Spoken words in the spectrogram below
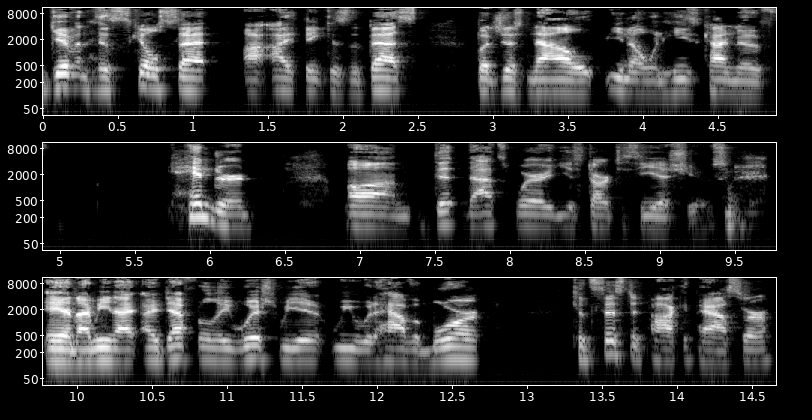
given his skill set, I, I think is the best. But just now, you know, when he's kind of hindered, um, that that's where you start to see issues. And I mean, I, I definitely wish we we would have a more consistent pocket passer,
